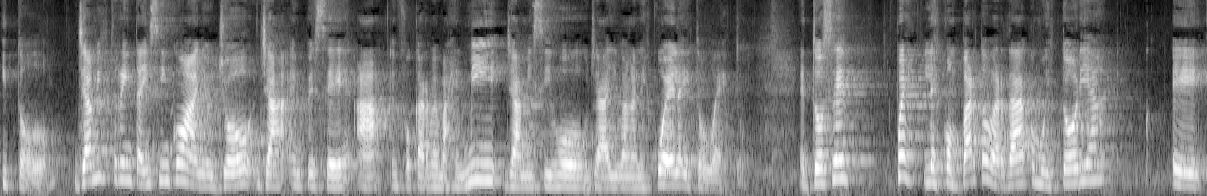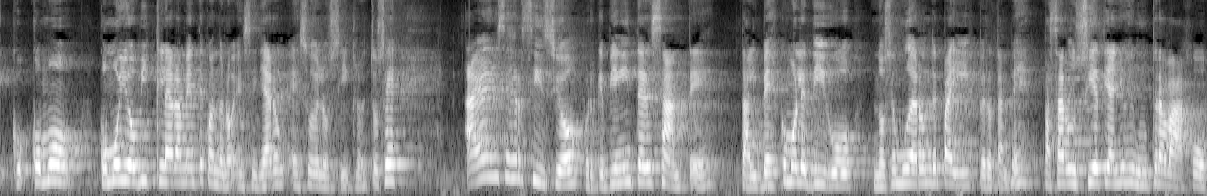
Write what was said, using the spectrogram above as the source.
y todo. Ya a mis 35 años yo ya empecé a enfocarme más en mí, ya mis hijos ya iban a la escuela y todo esto. Entonces, pues les comparto, ¿verdad? Como historia, eh, cómo, cómo yo vi claramente cuando nos enseñaron eso de los ciclos. Entonces, hagan ese ejercicio porque es bien interesante Tal vez, como les digo, no se mudaron de país, pero tal vez pasaron siete años en un trabajo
